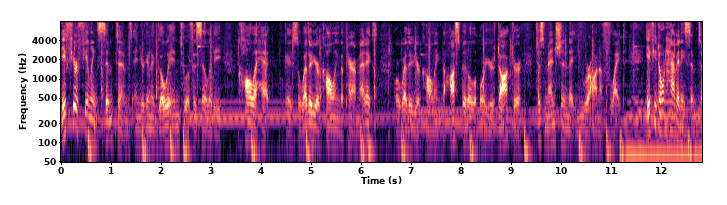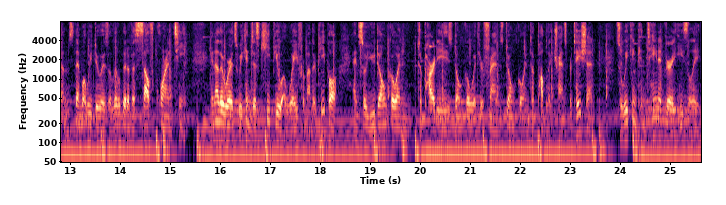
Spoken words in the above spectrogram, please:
If you're feeling symptoms and you're going to go into a facility, call ahead. Okay, so whether you're calling the paramedics or whether you're calling the hospital or your doctor, just mention that you were on a flight. If you don't have any symptoms, then what we do is a little bit of a self-quarantine. In other words, we can just keep you away from other people, and so you don't go into parties, don't go with your friends, don't go into public transportation. So we can contain it very easily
